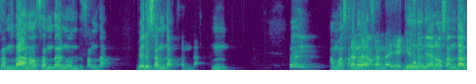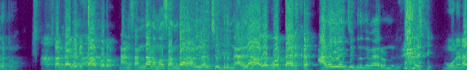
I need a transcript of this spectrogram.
சந்தானம் சந்தான்னு வந்து சந்தா. வெறும் சந்தா. சந்தா. ம். ஆமா சந்தா சந்தா மூணு. நேரம் சந்தா கட்டுறோம். சந்தா கட்டி சாப்பிடுறோம். நான் சந்தானமா சந்தானமா யோசிச்சுட்டு இருந்தேன். அதான் அதுதான். அதை போட்டாரு. அதை யோசிச்சுட்டு இருந்தேன் வேற ஒண்ணு இல்ல. மூணுனா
